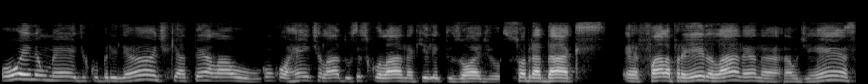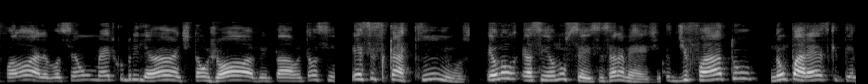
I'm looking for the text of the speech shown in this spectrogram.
Ou ele é um médico brilhante, que até lá o concorrente lá do Cisco lá naquele episódio sobre a Dax é, fala para ele lá, né, na, na audiência, fala, olha, você é um médico brilhante, tão jovem e tal. Então, assim, esses caquinhos, eu não, assim, eu não sei, sinceramente. De fato, não parece que tem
